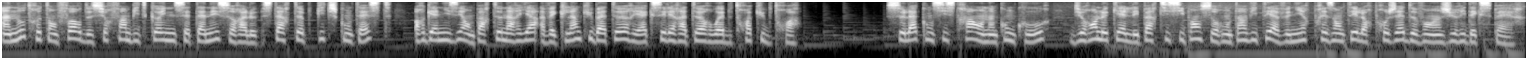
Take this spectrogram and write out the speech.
Un autre temps fort de surfin Bitcoin cette année sera le Startup Pitch Contest, organisé en partenariat avec l'incubateur et accélérateur Web 3 Cube 3. Cela consistera en un concours, durant lequel les participants seront invités à venir présenter leur projet devant un jury d'experts.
